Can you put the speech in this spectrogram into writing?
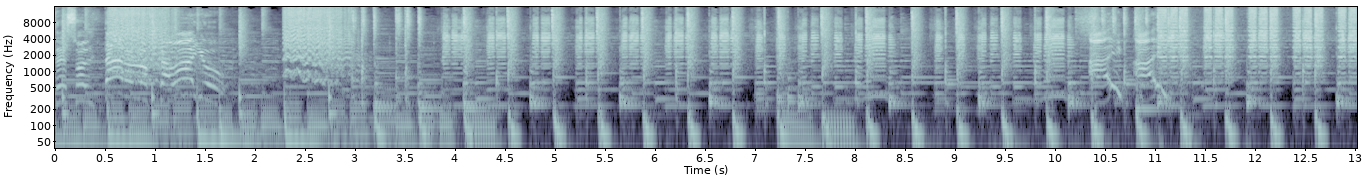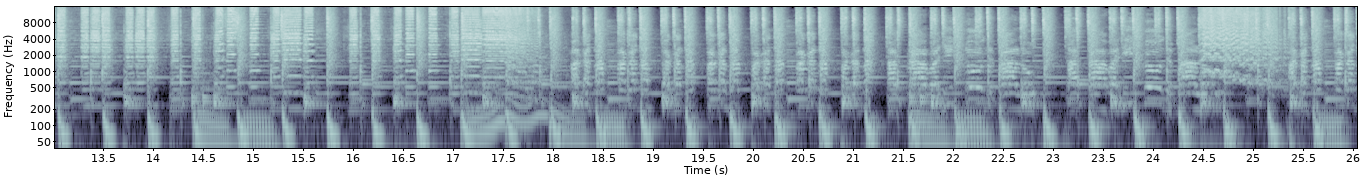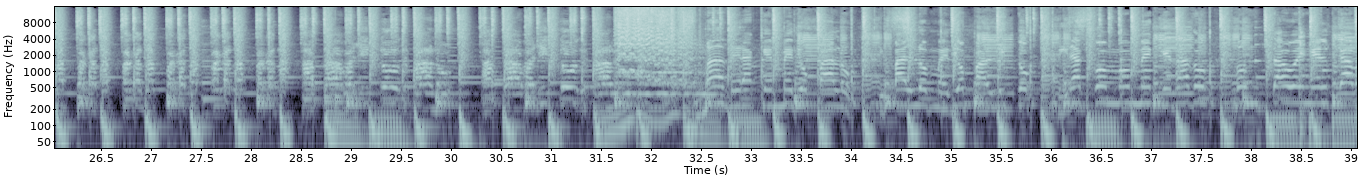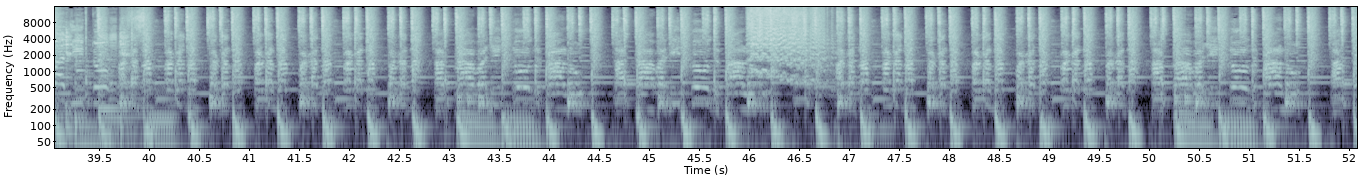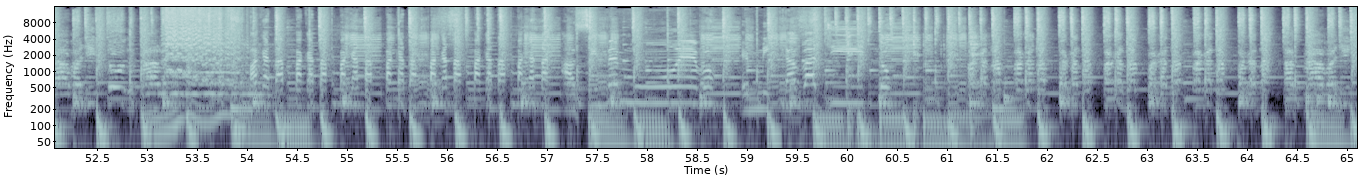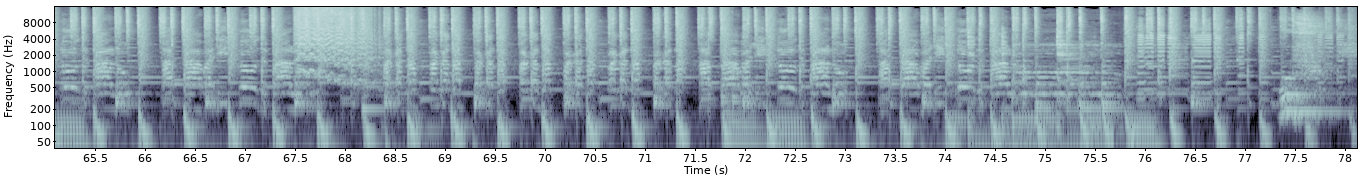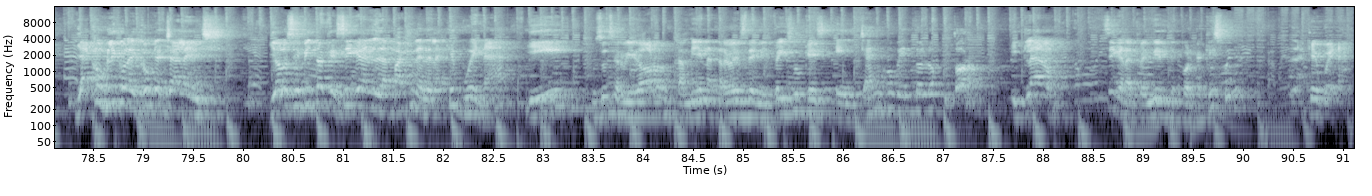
Se soltaron que me dio palo y palo me dio palito. Mira cómo me he quedado montado en el caballito. De palo, caballito de palo. Así me muevo en mi caballito. Uf, ya cumplí con el Cumbia Challenge. Yo los invito a que sigan la página de La Que Buena y pues un servidor también a través de mi Facebook que es El Chango Vento Locutor. Y claro, sigan al pendiente porque aquí suena La Que Buena.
